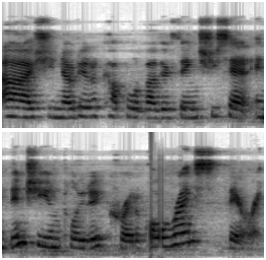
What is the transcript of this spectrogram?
Uh, she noted a couple of other things she said, and then she included critical race theory.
